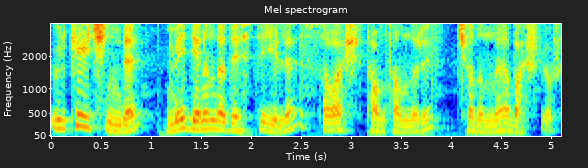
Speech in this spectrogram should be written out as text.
Ülke içinde medyanın da desteğiyle savaş tamtamları çalınmaya başlıyor.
